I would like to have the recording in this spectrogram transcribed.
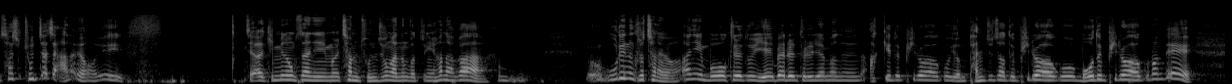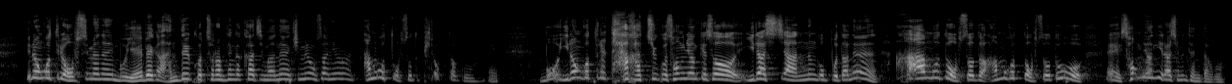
사실 존재하지 않아요. 제가 김민홍 사님을 참 존중하는 것 중에 하나가 우리는 그렇잖아요. 아니 뭐 그래도 예배를 들려면은 악기도 필요하고 반주자도 필요하고 뭐도 필요하고 그런데 이런 것들이 없으면은 뭐 예배가 안 될 것처럼 생각하지만은 김민호 목사님은 아무것도 없어도 필요 없다고. 예. 뭐 이런 것들을 다 갖추고 성령께서 일하시지 않는 것보다는 아무도 없어도 아무것도 없어도 예, 성령이 일하시면 된다고.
